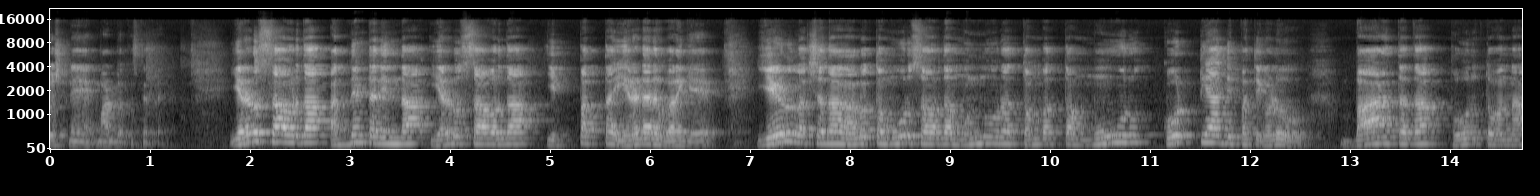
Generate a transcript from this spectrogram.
ಯೋಚನೆ ಮಾಡಬೇಕು ಸ್ನೇಹಿತರೆ. ಎರಡು ಸಾವಿರದ ಹದಿನೆಂಟರಿಂದ ಎರಡು ಸಾವಿರದ ಇಪ್ಪತ್ತ ಎರಡರವರೆಗೆ ಏಳು ಲಕ್ಷದ ನಲವತ್ತ ಮೂರು ಸಾವಿರದ ಮುನ್ನೂರ ತೊಂಬತ್ತ ಮೂರು ಕೋಟ್ಯಾಧಿಪತಿಗಳು ಭಾರತದ ಪೌರತ್ವವನ್ನು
